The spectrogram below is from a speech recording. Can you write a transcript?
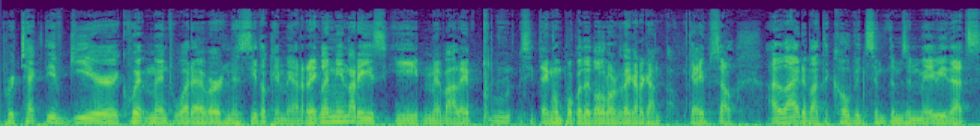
protective gear, equipment, whatever. Necesito que me arreglen mi nariz y me vale si tengo un poco de dolor de garganta. Okay, so I lied about the COVID symptoms, and maybe that's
